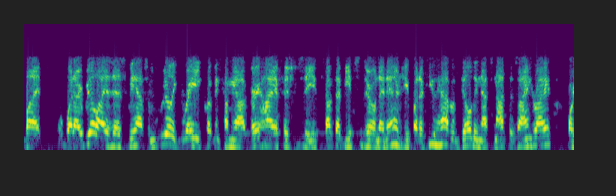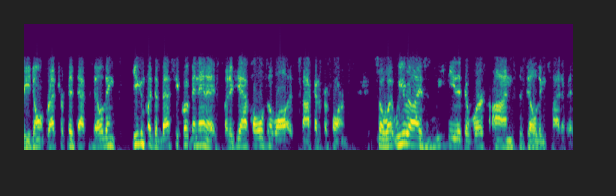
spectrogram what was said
But what I realized is we have some really great equipment coming out, very high efficiency, stuff that beats zero net energy. But if you have a building that's not designed right, or you don't retrofit that building, you can put the best equipment in it, but if you have holes in the wall, it's not going to perform. So what we realized is we needed to work on the building side of it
